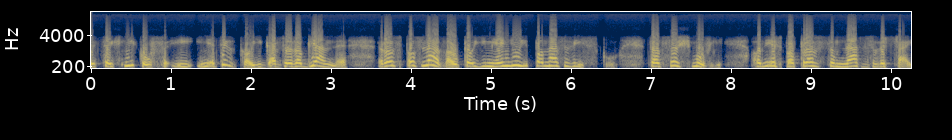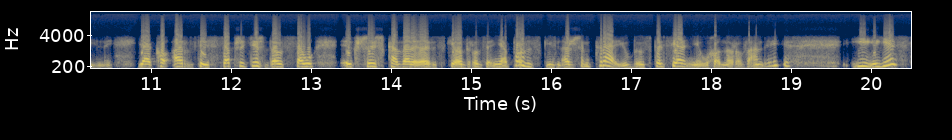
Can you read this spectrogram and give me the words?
y, techników i, i nie tylko, i garderobianę rozpoznawał po imieniu i po nazwisku. To coś mówi. On jest po prostu nadzwyczajny. Jako artysta przecież dostał y, Krzyż Kawalerski Odrodzenia Polski w naszym kraju. Był specjalnie uhonorowany i jest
